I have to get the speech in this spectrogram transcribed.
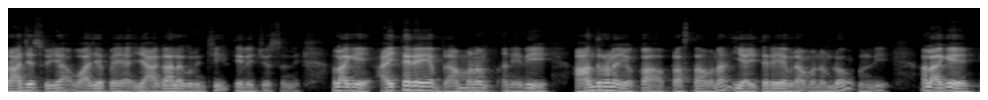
రాజసూయ వాజపేయ యాగాల గురించి తెలియజేస్తుంది. అలాగే ఐతరేయ బ్రాహ్మణం అనేది ఆంధ్రుల యొక్క ప్రస్తావన ఈ ఐతరేయ బ్రాహ్మణంలో ఉంది. అలాగే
